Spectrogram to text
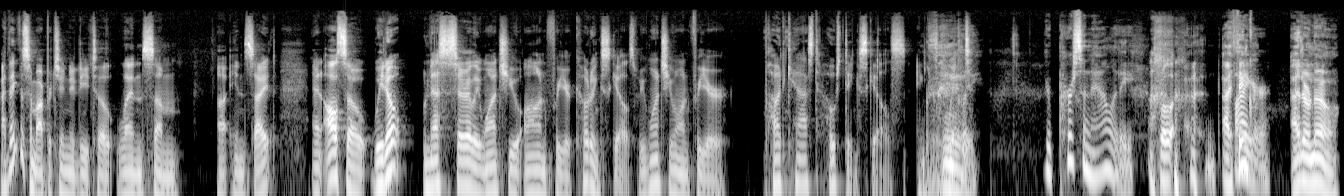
I think there's some opportunity to lend some uh, insight. And also, we don't necessarily want you on for your coding skills. We want you on for your podcast hosting skills. Exactly. Your personality. Well, I think I don't know.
